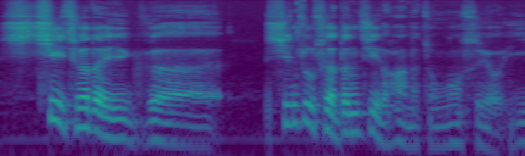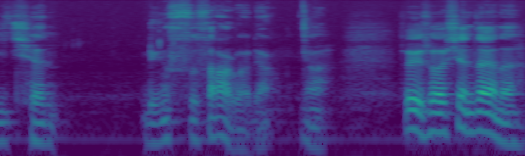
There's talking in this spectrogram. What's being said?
汽车的一个新注册登记的话呢，总共是有一千零四十二万辆啊，所以说现在呢，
